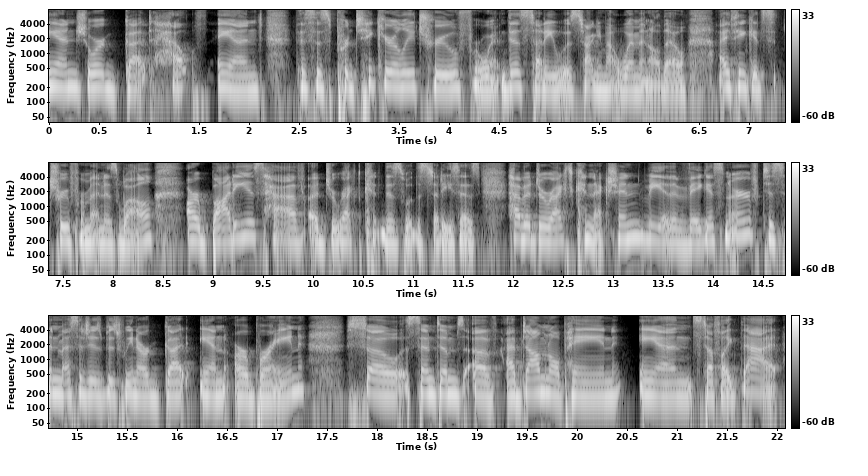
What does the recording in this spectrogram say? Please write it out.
and your gut health. And this is particularly true for women. This study was talking about women, although I think it's true for men as well. Our bodies have a direct, this is what the study says, have a direct connection via the vagus nerve to send messages between our gut and our brain. So symptoms of abdominal pain and stuff like that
